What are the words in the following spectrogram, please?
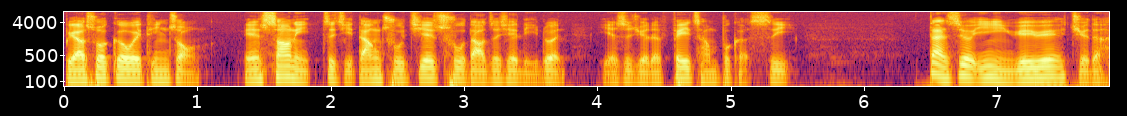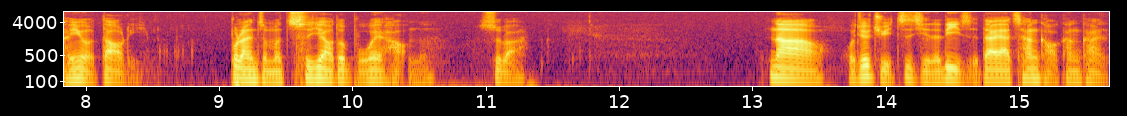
不要说各位听众，连 Sony 自己当初接触到这些理论，也是觉得非常不可思议，但是又隐隐约约觉得很有道理。不然怎么吃药都不会好呢？是吧？那我就举自己的例子，大家参考看看。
